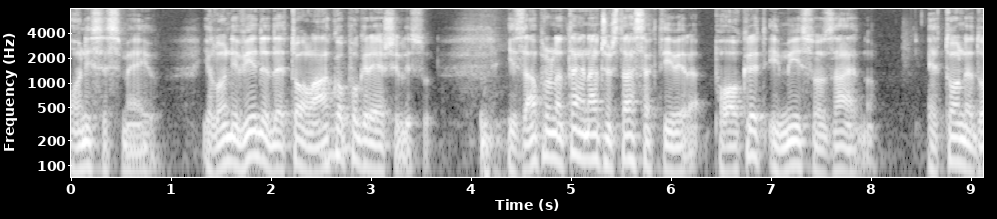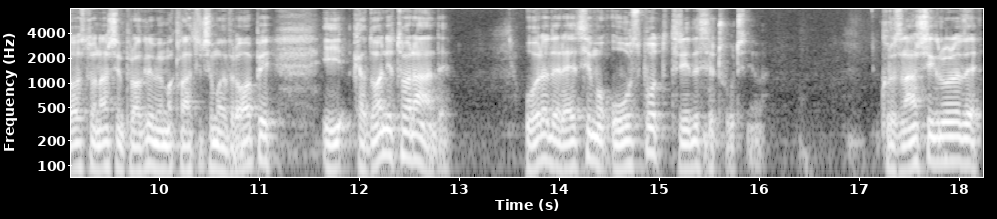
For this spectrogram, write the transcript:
Oni se smeju. Jer oni vide da je to lako, pogrešili su. I zapravo na taj način šta se aktivira? Pokret i misao zajedno. E to nedostaje u našim programima klasičnim u Evropi i kad oni to rade, urade recimo usput 30 čučnjeva. Kroz naš igru urade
